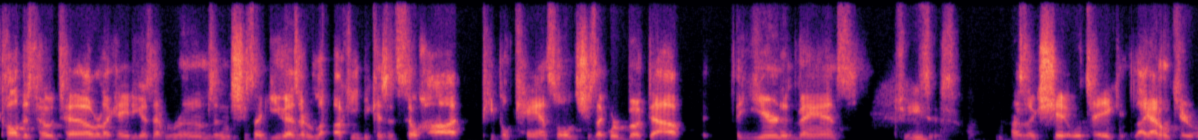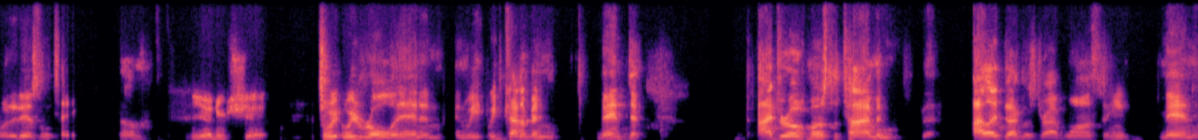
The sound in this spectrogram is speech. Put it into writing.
called this hotel. We're like, hey, do you guys have rooms? And she's like, you guys are lucky because it's so hot. People canceled. She's like, we're booked out a year in advance. Jesus. I was like, shit, we'll take it. Like, I don't care what it is, we'll take it. Um, yeah, no shit. So we, we roll in and, and we, we'd kind of been, man, I drove most of the time and I let Douglas drive once and he, man,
